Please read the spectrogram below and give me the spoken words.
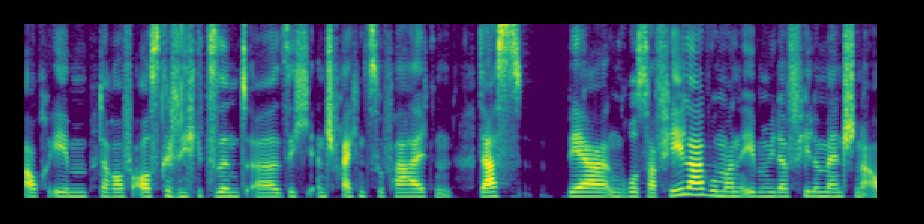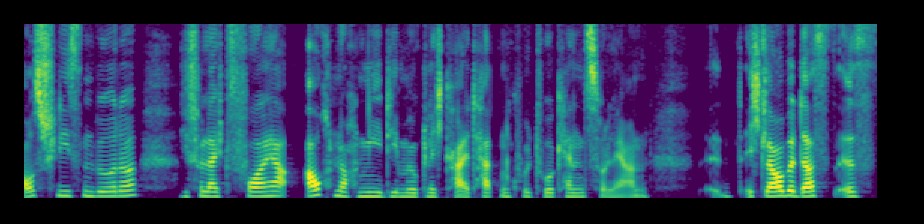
auch eben darauf ausgelegt sind, äh, sich entsprechend zu verhalten. Das wäre ein großer Fehler, wo man eben wieder viele Menschen ausschließen würde, die vielleicht vorher auch noch nie die Möglichkeit hatten, Kultur kennenzulernen ich glaube, das ist,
